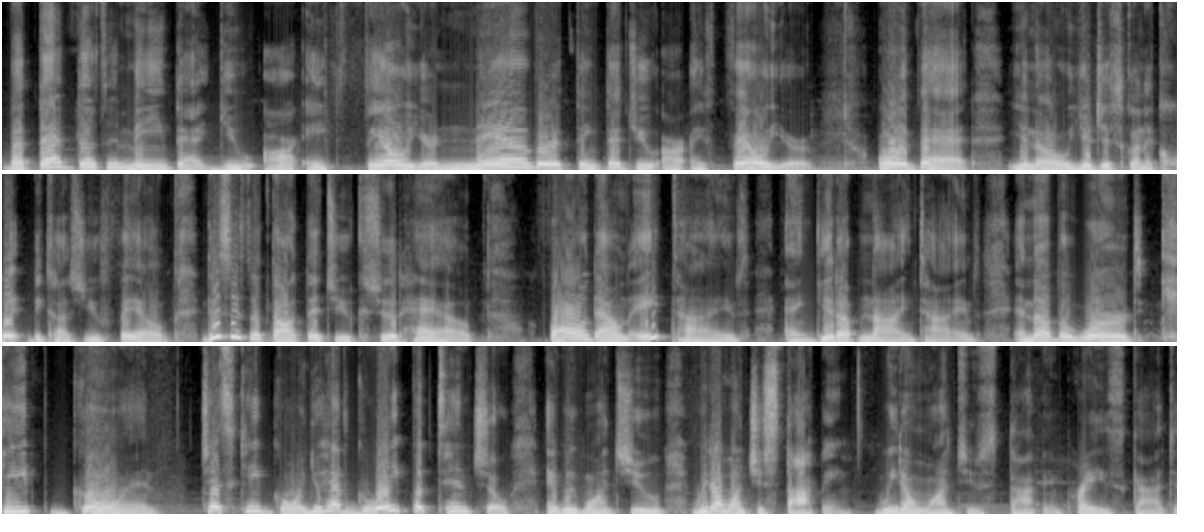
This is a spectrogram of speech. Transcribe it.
but that doesn't mean that you are a failure. Never think that you are a failure or that, you know, you're just going to quit because you failed. This is the thought that you should have fall down eight times and get up nine times. In other words, keep going. Just keep going. You have great potential, and we want you, we don't want you stopping. We don't want you stopping. Praise God.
